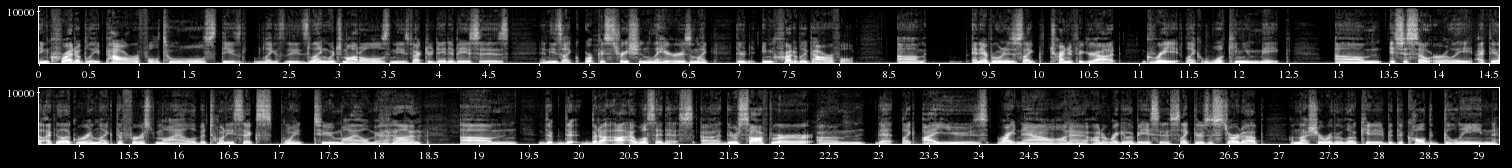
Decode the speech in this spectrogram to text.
incredibly powerful tools, these like these language models and these vector databases and these like orchestration layers, and like they're incredibly powerful. Um, and everyone is like trying to figure out, great, like what can you make? Um, it's just so early. I feel I feel like we're in like the first mile of a 26.2 mile marathon. um, the, the, but I, I will say this: uh, there's software um, that like I use right now on a on a regular basis. Like there's a startup. I'm not sure where they're located, but they're called Glean.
